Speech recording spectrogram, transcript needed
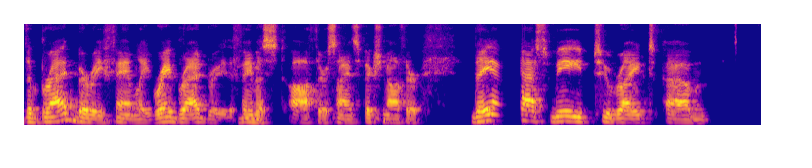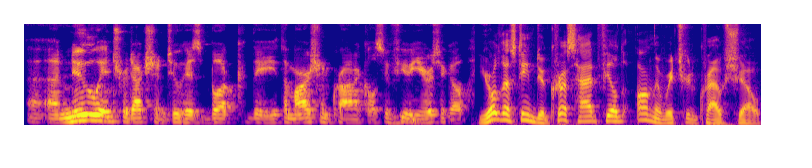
the Bradbury family, Ray Bradbury, the mm-hmm. famous mm. author, science fiction author, they asked me to write um, a new introduction to his book, the the Martian Chronicles, a few years ago. You're listening to Chris Hadfield on the Richard Crouse Show.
